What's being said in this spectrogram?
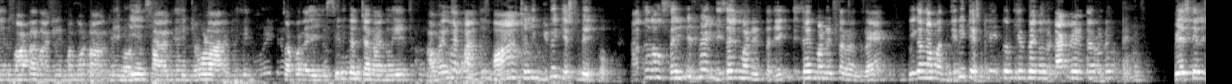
ನೀವು ಕಾಟನ್ ಆಗಲಿ ಟೊಮೊಟೊ ಆಗಲಿ ಬೀನ್ಸ್ ಆಗಲಿ ಜೋಳ ಆಗಲಿ ತಪ್ಪಲ ಸಿರಿಕಲ್ಚರ್ ಆಗಲಿ ಅವೆಲ್ಲ ತಾಂಡಿ ಮಾರ್ಚ್ ಅಲ್ಲಿ ಗಿಡಕ್ಕೆ ಎಷ್ಟು ಬೇಕು ಅದು ನಾವು ಸೈಂಟಿಫಿಕ್ ಡಿಸೈನ್ ಮಾಡಿರ್ತಾರೆ ಹೆಂಗ್ ಡಿಸೈನ್ ಮಾಡಿರ್ತಾರೆ ಅಂದ್ರೆ ಈಗ ನಮ್ಮ ದಿನಕ್ಕೆ ಎಷ್ಟು ಲೀಟರ್ ನೀರು ಬೇಕು ಅಂತ ಡಾಕ್ಟರ್ ಹೇಳ್ತಾರೆ ಬೇಸಿಗೆಯಲ್ಲಿ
